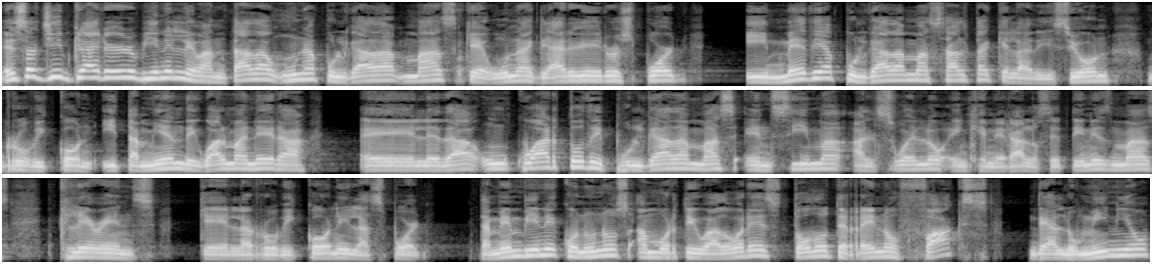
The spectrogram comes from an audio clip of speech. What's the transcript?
Esta Jeep Gladiator viene levantada una pulgada más que una Gladiator Sport y media pulgada más alta que la edición Rubicon. Y también de igual manera eh, le da un cuarto de pulgada más encima al suelo en general. O sea, tienes más clearance que la Rubicon y la Sport. También viene con unos amortiguadores todoterreno Fox de aluminio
